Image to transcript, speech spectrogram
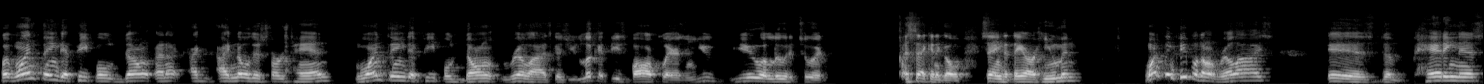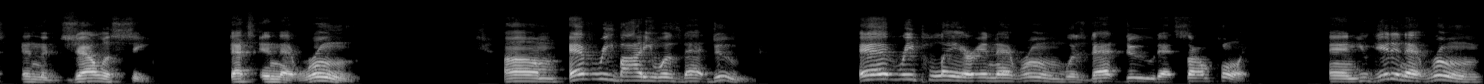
But one thing that people don't, and I, I, I know this firsthand, one thing that people don't realize because you look at these ball players and you you alluded to it a second ago saying that they are human. One thing people don't realize is the pettiness and the jealousy that's in that room. Um everybody was that dude. Every player in that room was that dude at some point. And you get in that room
